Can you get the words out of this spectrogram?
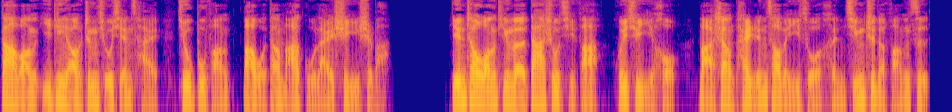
大王一定要征求贤才，就不妨把我当马骨来试一试吧。”燕昭王听了大受启发，回去以后马上派人造了一座很精致的房子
